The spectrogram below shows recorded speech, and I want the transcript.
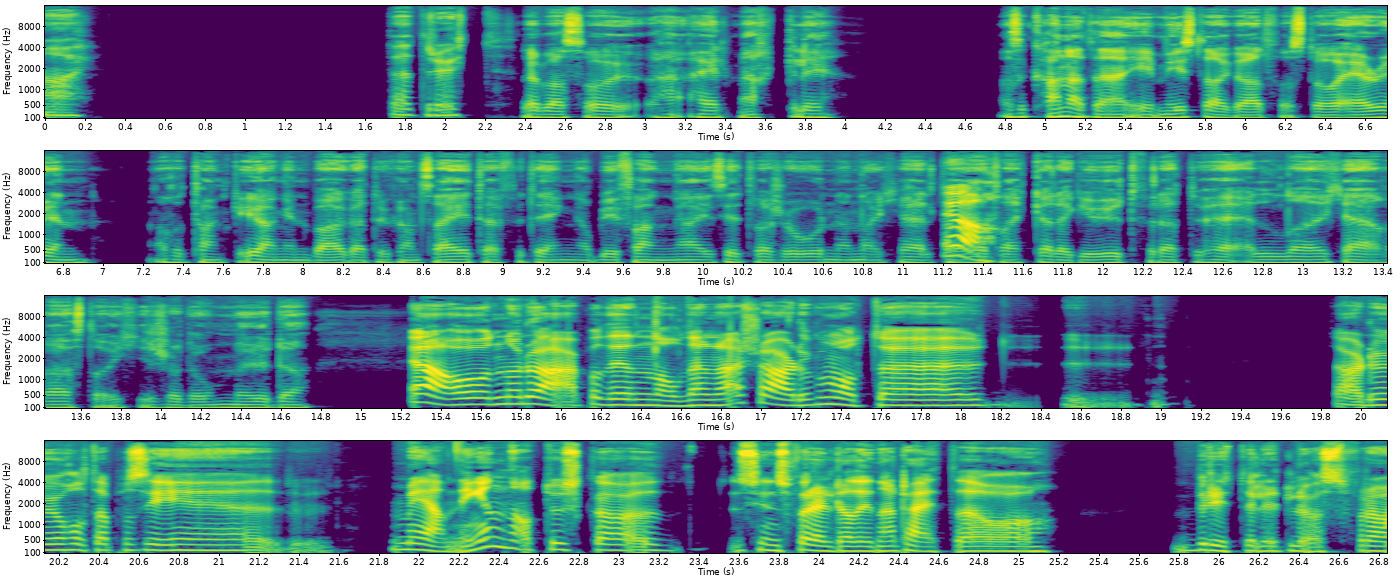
Nei. Det er drøyt. Det er bare så helt merkelig. Og så kan jeg i mye større grad forstå Erin, altså tankegangen bak at du kan si tøffe ting og bli fanga i situasjonen og ikke helt Ja. trekke deg ut fordi at du har eldre kjæreste og ikke så dum ut. Ja, og når du er på den alderen der, så er du på en måte Da er du, holdt jeg på å si, meningen at du skal synes foreldra dine er teite og bryte litt løs fra,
